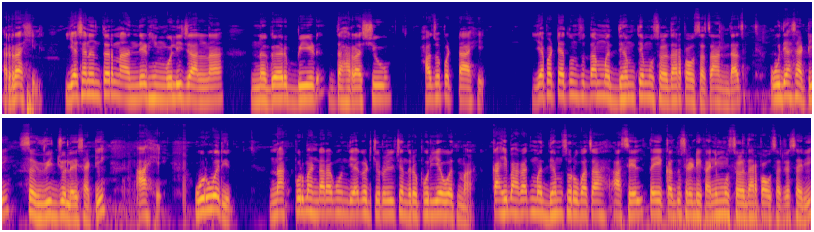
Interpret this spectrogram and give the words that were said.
राहील. याच्यानंतर नांदेड हिंगोली जालना नगर बीड धाराशिव हा जो पट्टा आहे या पट्ट्यातून सुद्धा मध्यम ते मुसळधार पावसाचा अंदाज उद्यासाठी सव्वीस जुलैसाठी आहे. उर्वरित नागपूर भंडारा गोंदिया गडचिरोली चंद्रपूर यवतमाळ काही भागात मध्यम स्वरूपाचा असेल तर एका दुसऱ्या ठिकाणी मुसळधार पावसाच्या सरी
